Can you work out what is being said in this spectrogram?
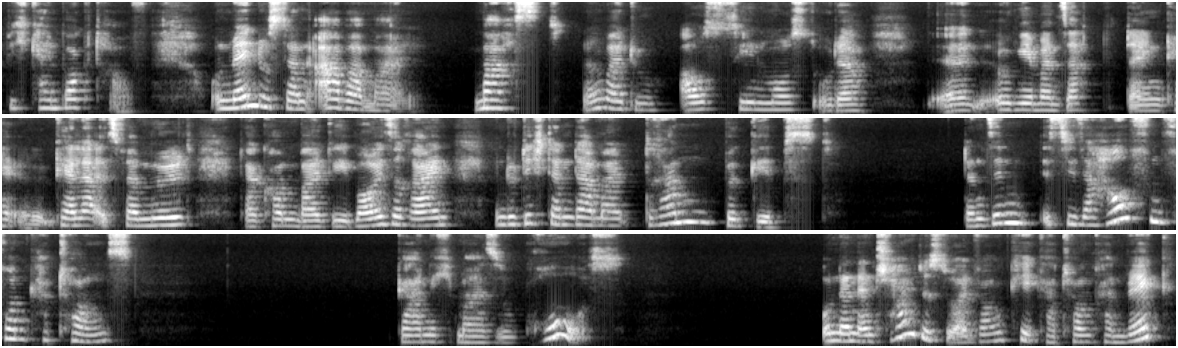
habe ich keinen Bock drauf. Und wenn du es dann aber mal machst, ne, weil du ausziehen musst oder äh, irgendjemand sagt, dein Keller ist vermüllt, da kommen bald die Mäuse rein, wenn du dich dann da mal dran begibst, dann sind, ist dieser Haufen von Kartons gar nicht mal so groß. Und dann entscheidest du einfach, okay, Karton kann weg,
